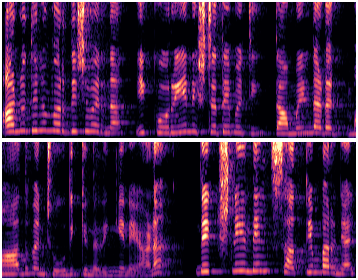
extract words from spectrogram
അനുദിനം വർദ്ധിച്ചു വരുന്ന ഈ കൊറിയൻ ഇഷ്ടത്തെപ്പറ്റി തമിഴ് നടൻ മാധവൻ ചോദിക്കുന്നത് ഇങ്ങനെയാണ്. ദക്ഷിണേന്ത്യയിൽ സത്യം പറഞ്ഞാൽ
